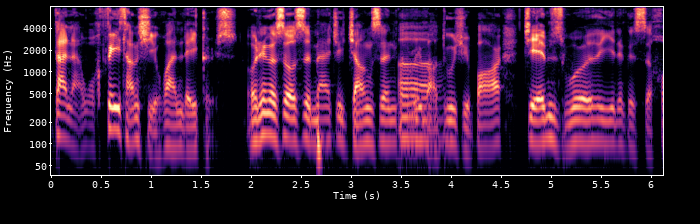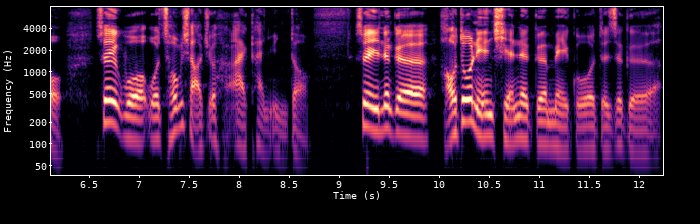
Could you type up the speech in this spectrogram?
当然我非常喜欢 lakers 我那个时候是 magic johnson 可以把 do 取 bar james worthy 那个时候。所以我我从小就很爱看运动。所以那个好多年前那个美国的这个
